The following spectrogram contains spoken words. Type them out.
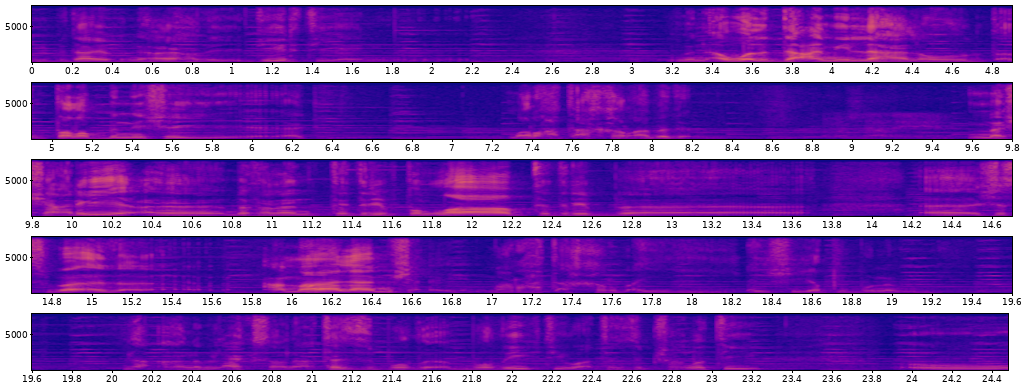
البداية وفي النهاية هذه ديرتي يعني. من أول الداعمين لها لو طلب مني شيء ما راح أتأخر ابدا. مشاريع آه، مثلا تدريب طلاب تدريب آه، آه، شو اسمه عمالة مش ما راح أتأخر بأي أي شيء يطلبونه مني. لا أنا بالعكس أنا أعتز بوظيفتي وأعتز بشغلتي. و...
